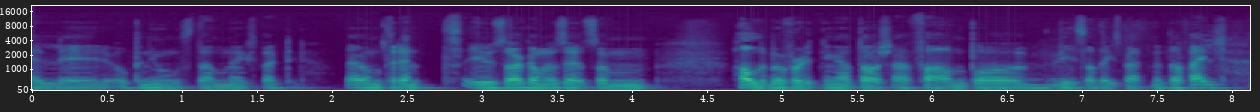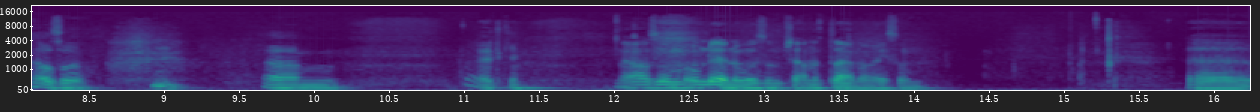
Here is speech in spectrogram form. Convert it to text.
eller opinionsdannende eksperter. Det er omtrent I USA kan det se ut som halve befolkninga tar seg faen på å vise at ekspertene tar feil. Altså mm. um, Jeg vet ikke. Ja, altså Om det er noe som kjennetegner liksom uh,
